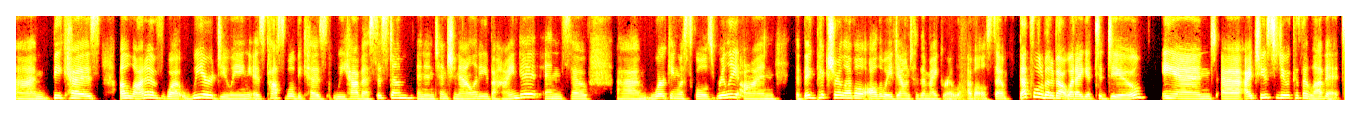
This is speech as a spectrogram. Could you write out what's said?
Um, because a lot of what we're doing is possible because we have a system and intentionality behind it. And so, um, working with schools really on the big picture level, all the way down to the micro level. So, that's a little bit about what I get to do and uh, i choose to do it because i love it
